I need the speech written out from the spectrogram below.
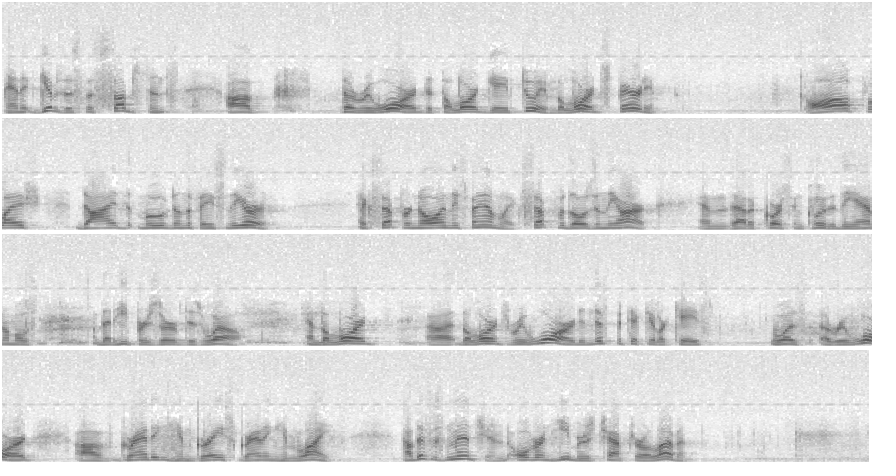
and it gives us the substance of the reward that the Lord gave to him. The Lord spared him. All flesh died that moved on the face of the earth, except for Noah and his family, except for those in the ark. And that, of course, included the animals that he preserved as well. And the Lord, uh, the Lord's reward in this particular case was a reward of granting him grace, granting him life. Now, this is mentioned over in Hebrews chapter 11.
